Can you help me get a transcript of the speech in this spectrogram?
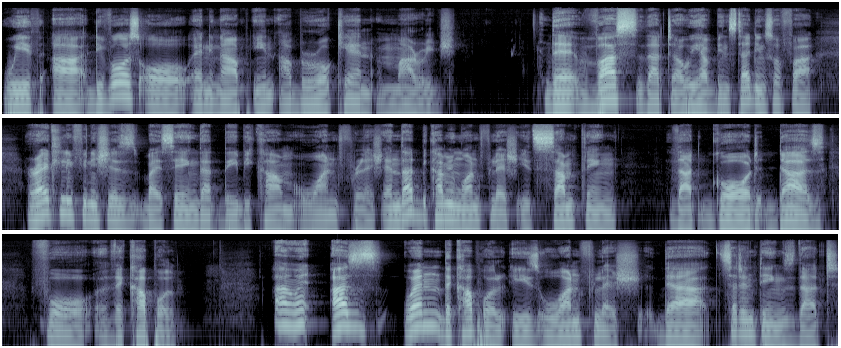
with a divorce or ending up in a broken marriage the verse that uh, we have been studying so far rightly finishes by saying that they become one flesh. And that becoming one flesh is something that God does for the couple. As when the couple is one flesh, there are certain things that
